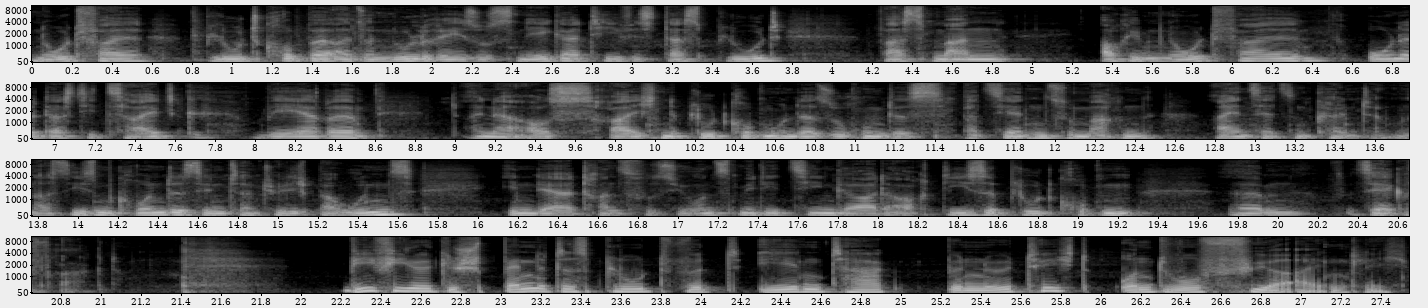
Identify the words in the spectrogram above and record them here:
Notfallblutgruppe, also 0 Rhesus negativ ist das Blut, was man auch im Notfall, ohne dass die Zeit wäre, eine ausreichende Blutgruppenuntersuchung des Patienten zu machen, einsetzen könnte. Und aus diesem Grunde sind natürlich bei uns in der Transfusionsmedizin gerade auch diese Blutgruppen ähm, sehr gefragt. Wie viel gespendetes Blut wird jeden Tag benötigt und wofür eigentlich?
